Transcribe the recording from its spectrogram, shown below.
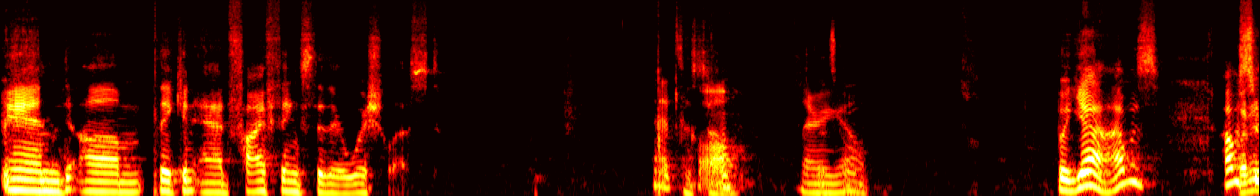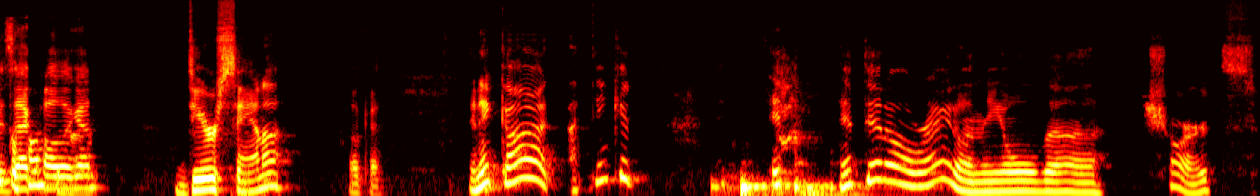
And um, they can add five things to their wish list. That's So, cool. there That's you go. cool. but yeah i was i was What is super that pumped called about it. again? Dear Santa, Okay. and it got I think it it it did all right on the old uh charts.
